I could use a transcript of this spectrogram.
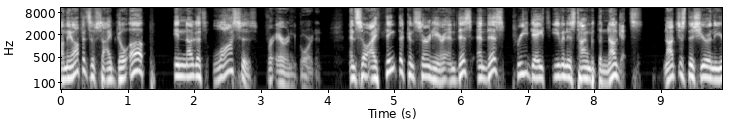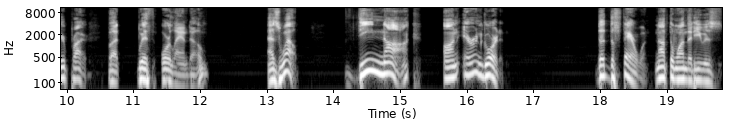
on the offensive side go up in Nuggets losses for Aaron Gordon. And so I think the concern here, and this and this predates even his time with the Nuggets, not just this year and the year prior, but with Orlando as well. The knock on Aaron Gordon, the the fair one, not the one that he was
